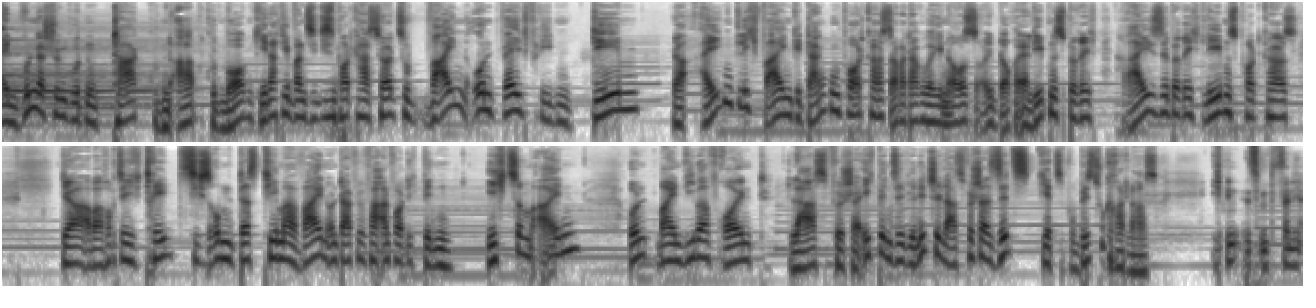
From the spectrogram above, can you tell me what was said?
einen wunderschönen guten Tag, guten Abend, guten Morgen, je nachdem, wann Sie diesen Podcast hört, zu Wein und Weltfrieden, dem ja eigentlich Wein-Gedanken-Podcast, aber darüber hinaus eben auch Erlebnisbericht, Reisebericht, Lebenspodcast. Ja, aber hauptsächlich dreht sich um das Thema Wein und dafür verantwortlich bin ich zum einen und mein lieber Freund Lars Fischer. Ich bin Silvio Nitsche, Lars Fischer sitzt jetzt, wo bist du gerade, Lars? Ich bin jetzt völlig,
